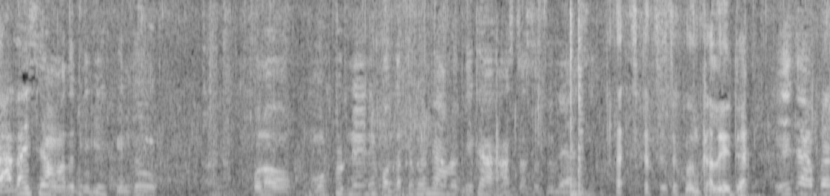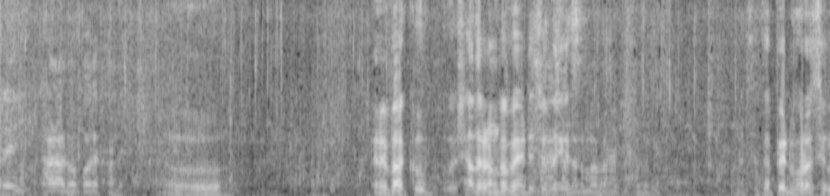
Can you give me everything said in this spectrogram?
তাকাইছে আমাদের দিকে কিন্তু কোনো মুটুট নেয়নি পদক্ষেপ নেয়নি আমরা দেখে আস্তে আস্তে চলে আসি আচ্ছা আচ্ছা আচ্ছা কোন খালে এটা? এই যে আপনার এই আড়াড়ো করে খালে। ও। মানে বাঘ খুব সাধারণভাবে হেঁটে চলে গেছে। সাধারণভাবে হেঁটে চলে গেছে। আচ্ছা তা পেট ভরা ছিল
